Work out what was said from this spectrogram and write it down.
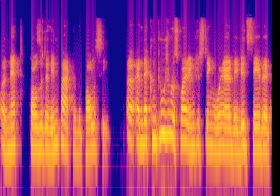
a net positive impact of the policy. Uh, and their conclusion was quite interesting, where they did say that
